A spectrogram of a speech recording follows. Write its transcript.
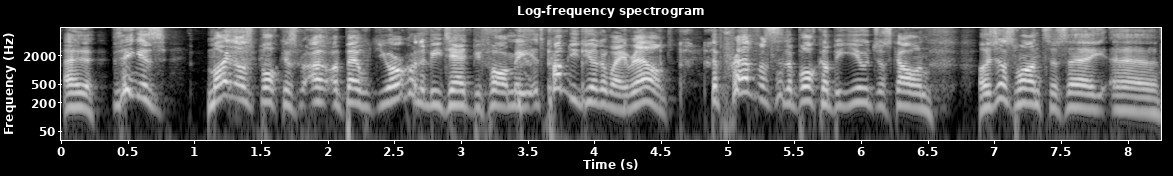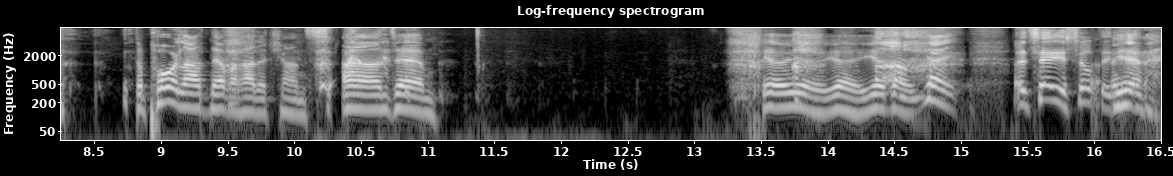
Uh, the thing is, Milo's book is uh, about you're going to be dead before me. It's probably the other way around. The preface of the book will be you just going, I just want to say, uh, the poor lad never had a chance. And, um, yeah, yeah, yeah, yeah, no, yeah. I'll tell you something. Yeah.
